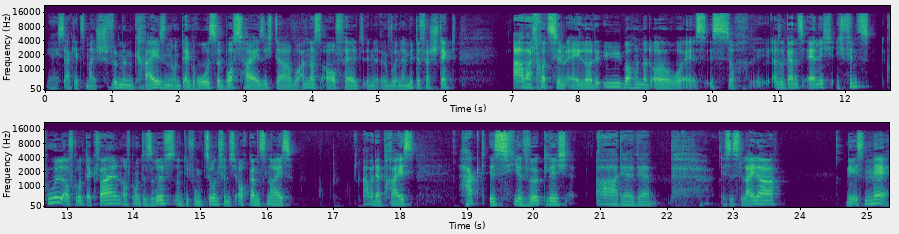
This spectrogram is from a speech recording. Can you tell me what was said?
ja, ich sag jetzt mal, schwimmen, kreisen und der große Bosshai sich da woanders aufhält, in, irgendwo in der Mitte versteckt. Aber trotzdem, ey, Leute, über 100 Euro, ey, es ist doch, also ganz ehrlich, ich find's cool aufgrund der Qualen, aufgrund des Riffs und die Funktion finde ich auch ganz nice. Aber der Preis, hackt es hier wirklich, ah, der, der, es ist leider, nee, ist ein Mäh.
